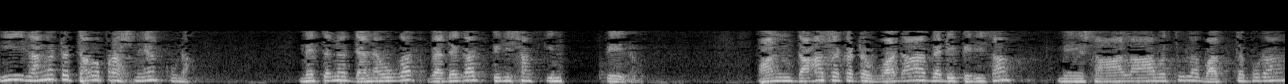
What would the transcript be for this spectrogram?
ඊළඟට තව ප්‍රශ්නයක් වුණා. මෙතන දැනුගත් වැදගත් පිරිසක් ඉන්න පේනවා. 5000කට වඩා වැඩි පිරිසක් මේ ශාලාව තුල වත්ත පුරා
